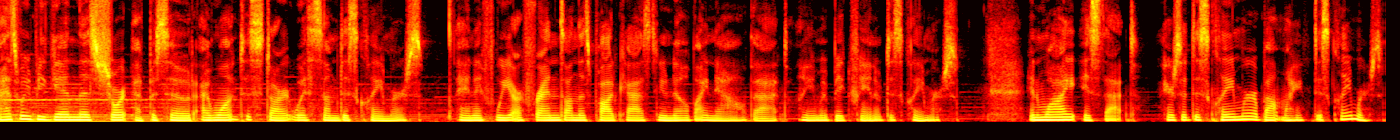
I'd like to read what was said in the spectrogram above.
As we begin this short episode, I want to start with some disclaimers. And if we are friends on this podcast, you know by now that I am a big fan of disclaimers. And why is that? Here's a disclaimer about my disclaimers.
